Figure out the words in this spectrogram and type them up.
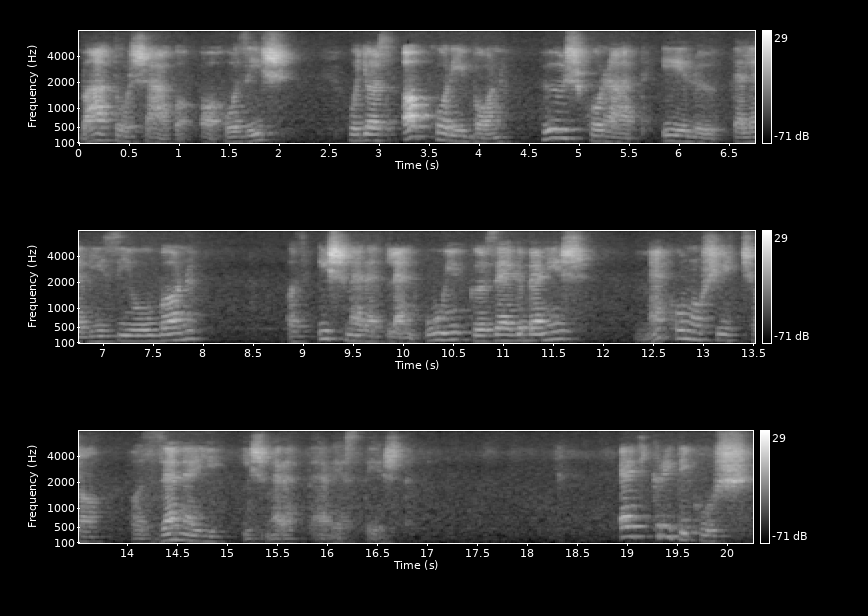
bátorsága ahhoz is, hogy az akkoriban hőskorát élő televízióban, az ismeretlen új közegben is meghonosítsa a zenei ismeretterjesztést. Egy kritikus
